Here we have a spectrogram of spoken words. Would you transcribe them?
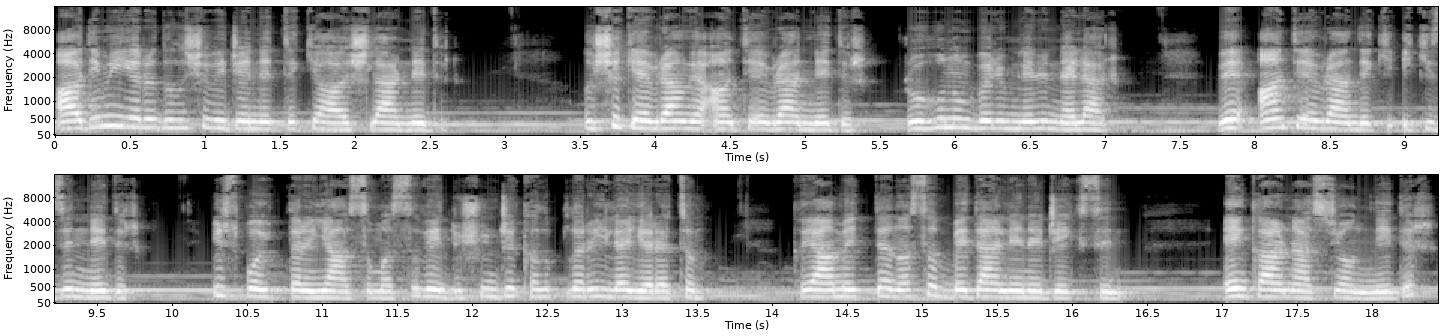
Adem'in yaratılışı ve cennetteki ağaçlar nedir? Işık evren ve anti evren nedir? Ruhunun bölümleri neler? Ve anti evrendeki ikizin nedir? Üst boyutların yansıması ve düşünce kalıplarıyla yaratım. Kıyamette nasıl bedenleneceksin? Enkarnasyon nedir?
